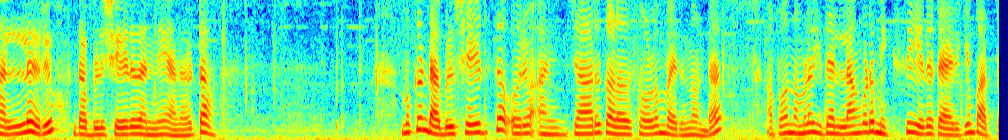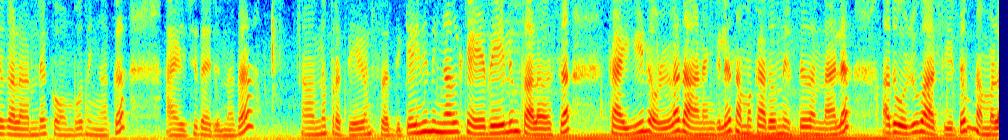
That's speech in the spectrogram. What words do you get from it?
നല്ലൊരു ഡബിൾ ഷെയ്ഡ് തന്നെയാണ് കേട്ടോ. നമുക്ക് ഡബിൾ ഷെയ്ഡ്സ് ഒരു അഞ്ചാറ് കളേഴ്സോളം വരുന്നുണ്ട്. അപ്പോൾ നമ്മൾ ഇതെല്ലാം കൂടെ മിക്സ് ചെയ്തിട്ടായിരിക്കും പത്ത് കളറിന്റെ കോംബോ നിങ്ങൾക്ക് അയച്ചു തരുന്നത്. അതൊന്ന് പ്രത്യേകം ശ്രദ്ധിക്കുക. ഇനി നിങ്ങൾക്ക് ഏതെങ്കിലും കളേഴ്സ് കയ്യിലുള്ളതാണെങ്കിൽ നമുക്കതൊന്ന് ഇട്ട് തന്നാൽ അത് ഒഴിവാക്കിയിട്ടും നമ്മൾ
